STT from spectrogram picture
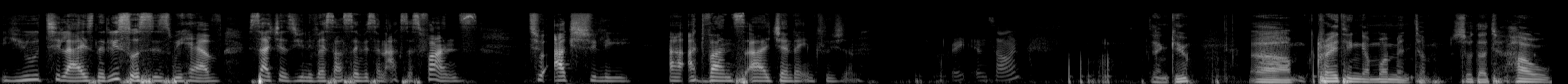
utilize the resources we have, such as universal service and access funds, to actually uh, advance uh, gender inclusion. Great. And Salon? Thank you. Um, creating a momentum so that how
